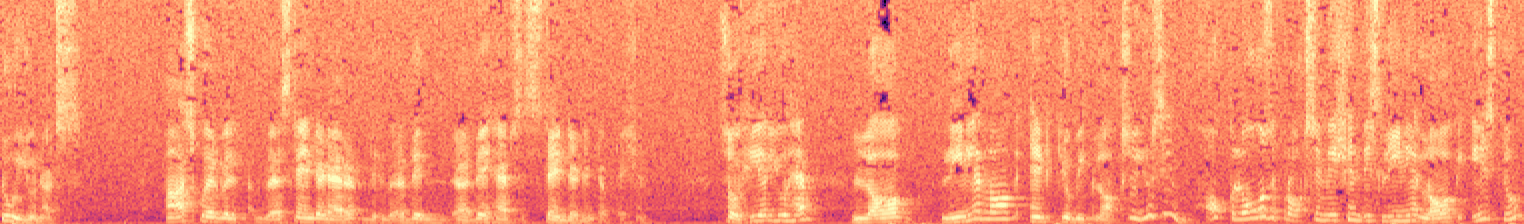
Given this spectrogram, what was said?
units. R square will the standard error they, uh, they have standard interpretation. So here you have log linear log and cubic log. So you see how close approximation this linear log is to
